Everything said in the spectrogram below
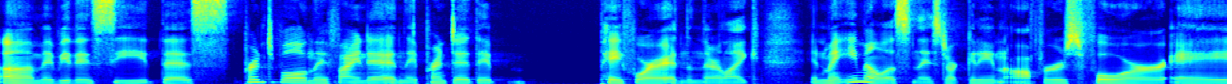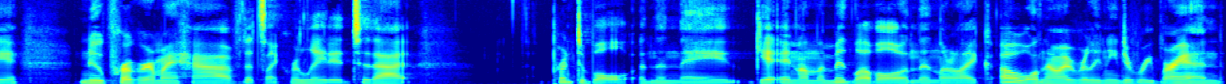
Um, maybe they see this printable and they find it and they print it, they pay for it, and then they're like in my email list and they start getting offers for a new program I have that's like related to that printable. And then they get in on the mid level and then they're like, oh, well, now I really need to rebrand.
